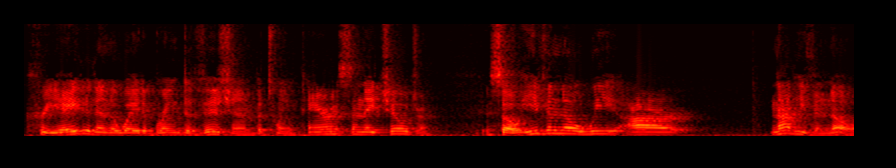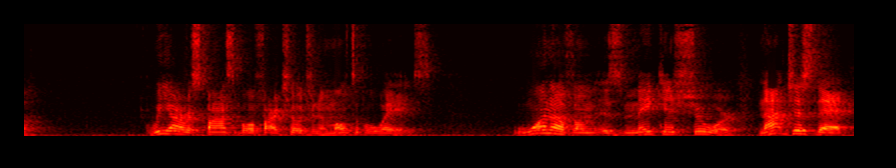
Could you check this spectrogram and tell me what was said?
created in a way to bring division between parents and their children. So even though we are, not even know, we are responsible for our children in multiple ways. One of them is making sure not just that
